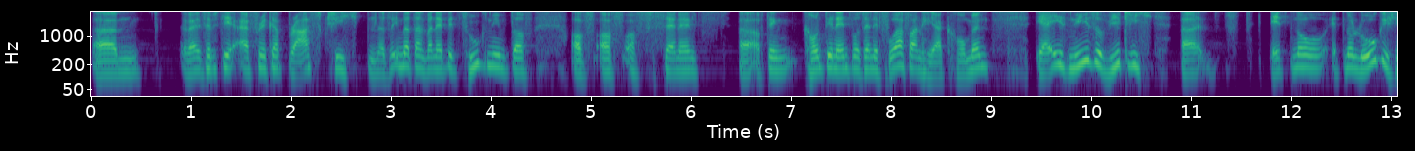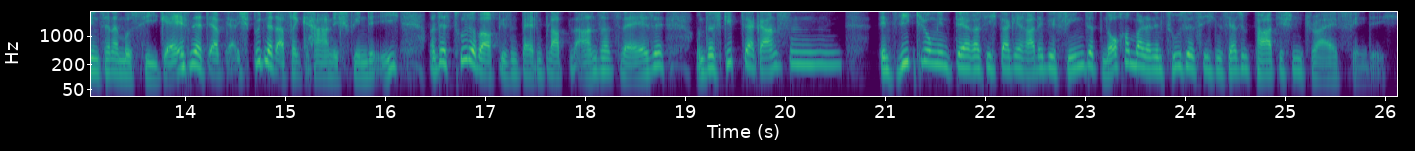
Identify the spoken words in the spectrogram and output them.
Ähm, weil selbst die Africa Brass Geschichten, also immer dann, wenn er Bezug nimmt auf, auf, auf, auf seinen, äh, auf den Kontinent, wo seine Vorfahren herkommen, er ist nie so wirklich äh, ethno, ethnologisch in seiner Musik. Er ist nicht, er spielt nicht afrikanisch, finde ich. Und das tut er aber auf diesen beiden Platten ansatzweise. Und das gibt der ganzen Entwicklung, in der er sich da gerade befindet, noch einmal einen zusätzlichen, sehr sympathischen Drive, finde ich.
